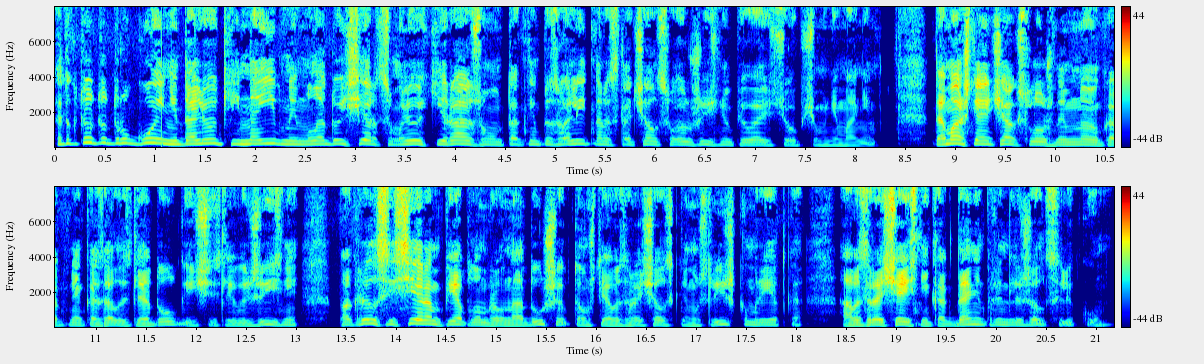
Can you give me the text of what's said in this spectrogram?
Это кто-то другой, недалекий, наивный, молодой сердцем легкий разумом, так непозволительно расточал свою жизнь, упиваясь общим вниманием. Домашний очаг, сложный мною, как мне казалось, для долгой и счастливой жизни, покрылся серым пеплом равнодушия, потому что я возвращался к нему слишком редко, а, возвращаясь, никогда не принадлежал целиком.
